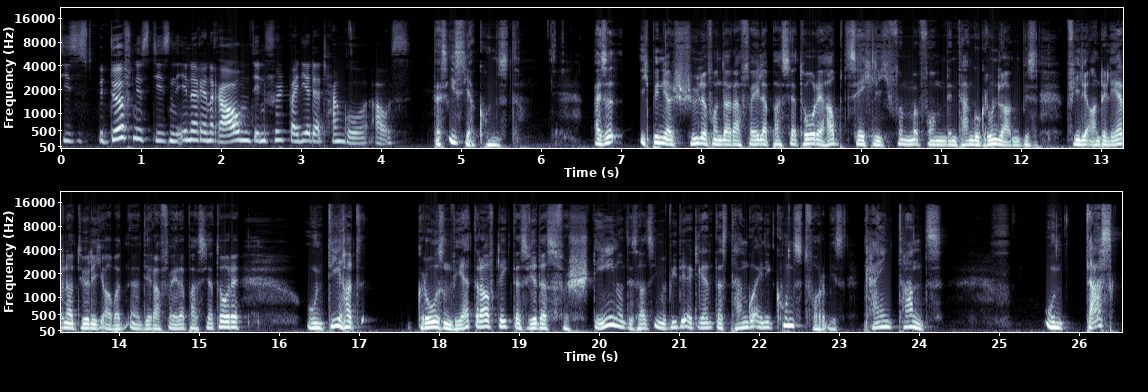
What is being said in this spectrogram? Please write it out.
dieses Bedürfnis, diesen inneren Raum, den füllt bei dir der Tango aus. Das ist ja Kunst. Also ich bin ja Schüler von der Raffaella Passiatore, hauptsächlich vom, vom den Tango-Grundlagen, bis viele andere Lehrer natürlich, aber äh, die Raffaella Passiatore. Und die hat großen Wert darauf gelegt, dass wir das verstehen, und das hat sie immer wieder erklärt, dass Tango eine Kunstform ist, kein Tanz. Und das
